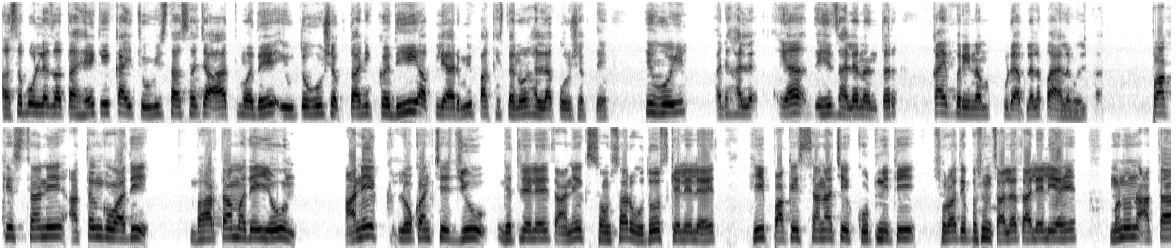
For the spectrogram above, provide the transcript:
असं बोललं जात आहे की काही चोवीस तासाच्या आतमध्ये युद्ध होऊ शकतं आणि कधीही आपली आर्मी पाकिस्तानवर हल्ला करू शकते. हे होईल आणि हल्ल्या या हे झाल्यानंतर काय परिणाम पुढे आपल्याला पाहायला मिळतात? पाकिस्तानी आतंकवादी भारतामध्ये येऊन अनेक लोकांचे जीव घेतलेले आहेत अनेक संसार उद्ध्वस्त केलेले आहेत. ही पाकिस्तानाची कूटनीती सुरुवातीपासून चालत आलेली आहे. म्हणून आता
